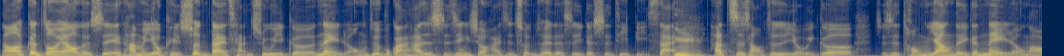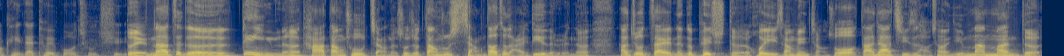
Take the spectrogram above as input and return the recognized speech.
然后更重要的是，哎、欸，他们又可以顺带产出一个内容，就是不管它是实境秀还是纯粹的是一个实体比赛，嗯，它至少就是有一个就是同样的一个内容，然后可以再推播出去。对，那这个电影呢，他当初讲的时候，就当初想到这个 idea 的人呢，他就在那个 pitch 的会议上面讲说，大家其实好像已经慢慢的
